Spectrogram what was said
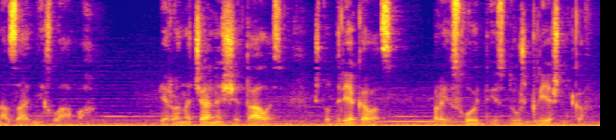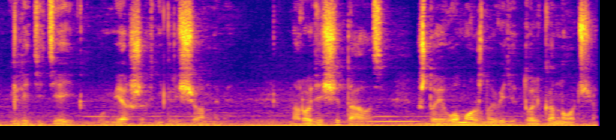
на задних лапах. Первоначально считалось, что Дрековац происходит из душ грешников или детей, умерших некрещенными. В народе считалось, что его можно увидеть только ночью,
